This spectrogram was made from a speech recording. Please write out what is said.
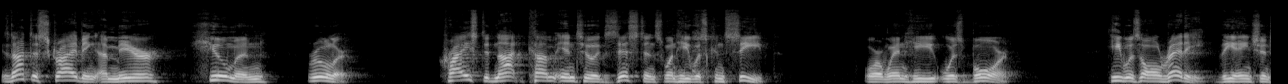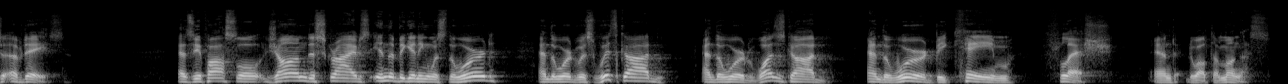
He's not describing a mere human ruler. Christ did not come into existence when he was conceived or when he was born. He was already the Ancient of Days. As the Apostle John describes, in the beginning was the Word, and the Word was with God, and the Word was God, and the Word became flesh and dwelt among us.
